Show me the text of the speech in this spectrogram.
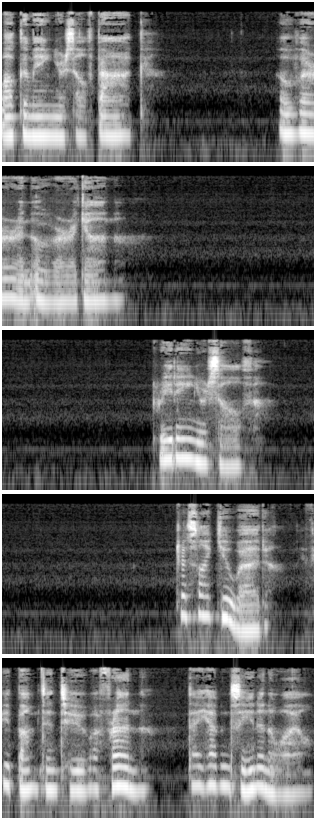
welcoming yourself back over and over again. Greeting yourself just like you would if you bumped into a friend that you haven't seen in a while.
